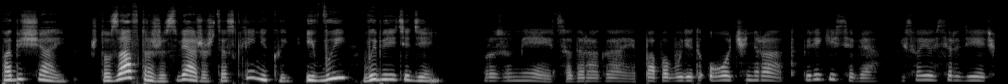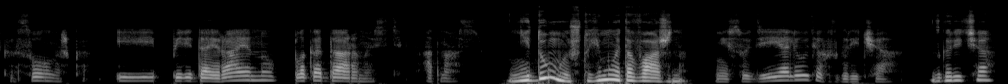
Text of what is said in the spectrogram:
Пообещай, что завтра же свяжешься с клиникой, и вы выберете день. Разумеется, дорогая, папа будет очень рад. Береги себя и свое сердечко, солнышко и передай Райану благодарность от нас. Не думаю, что ему это важно. Не суди о людях сгоряча. Сгоряча?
